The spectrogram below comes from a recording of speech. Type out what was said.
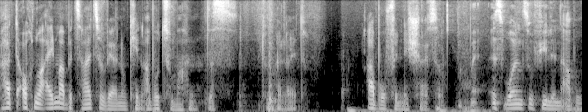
hat auch nur einmal bezahlt zu werden und kein Abo zu machen. Das tut mir leid. Abo finde ich scheiße. Es wollen zu viele ein Abo.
